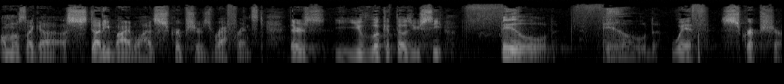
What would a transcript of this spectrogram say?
almost like a, a, study bible has scriptures referenced. There's you look at those you see filled filled with scripture.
